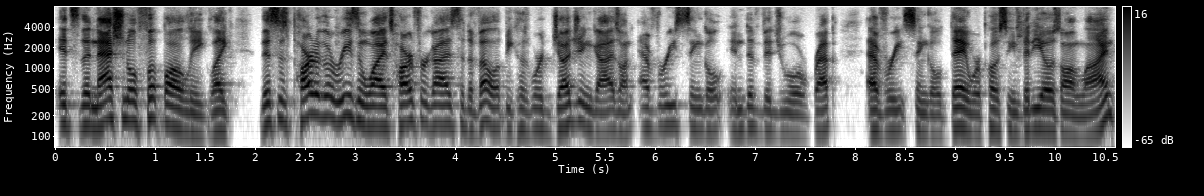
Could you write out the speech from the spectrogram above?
It's the National Football League. Like this is part of the reason why it's hard for guys to develop because we're judging guys on every single individual rep every single day. We're posting videos online,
